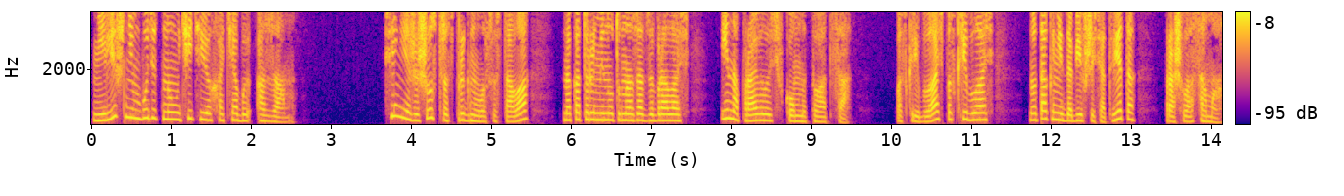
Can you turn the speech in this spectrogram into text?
не лишним будет научить ее хотя бы азам. Ксения же шустро спрыгнула со стола, на который минуту назад забралась, и направилась в комнату отца. Поскреблась, поскреблась, но так и не добившись ответа, прошла сама.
